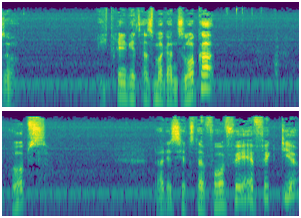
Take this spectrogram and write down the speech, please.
So. Ich drehe jetzt erstmal ganz locker. Ups. Das ist jetzt der Vorführeffekt hier.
